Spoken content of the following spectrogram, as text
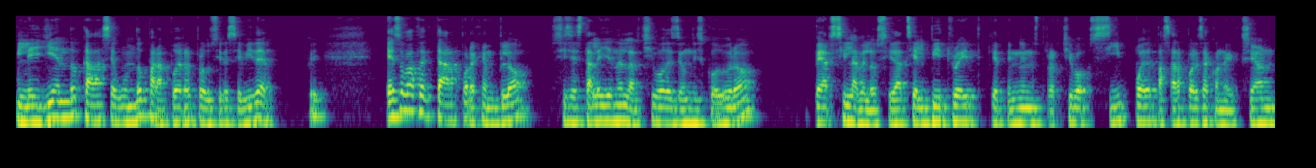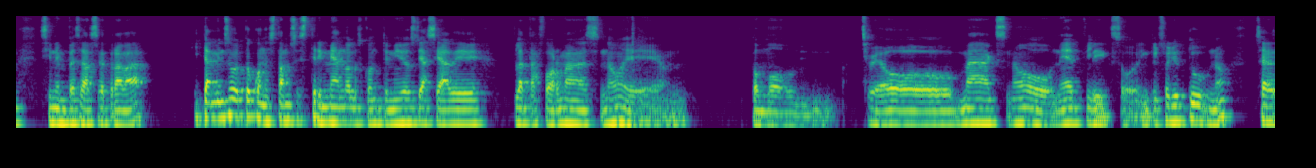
leyendo cada segundo para poder reproducir ese video. Eso va a afectar, por ejemplo, si se está leyendo el archivo desde un disco duro, ver si la velocidad, si el bitrate que tiene nuestro archivo sí puede pasar por esa conexión sin empezarse a trabar. Y también sobre todo cuando estamos streameando los contenidos, ya sea de plataformas, ¿no? Eh, como HBO Max, ¿no? O Netflix o incluso YouTube, ¿no? O sea,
